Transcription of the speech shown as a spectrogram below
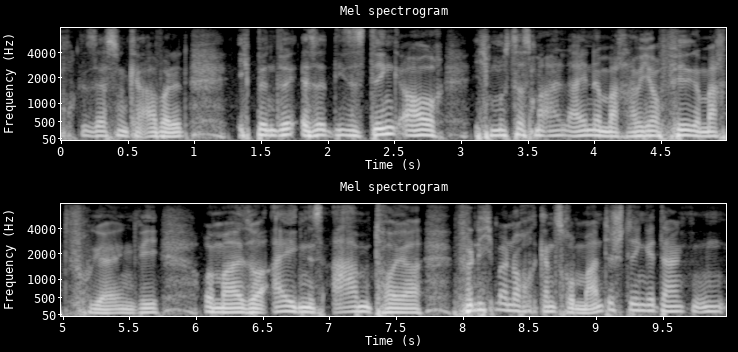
auch gesessen und gearbeitet. Ich bin, also dieses Ding auch, ich muss das mal alleine machen, habe ich auch viel gemacht früher irgendwie. Und mal so eigenes Abenteuer. Finde ich immer noch ganz romantisch den Gedanken.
